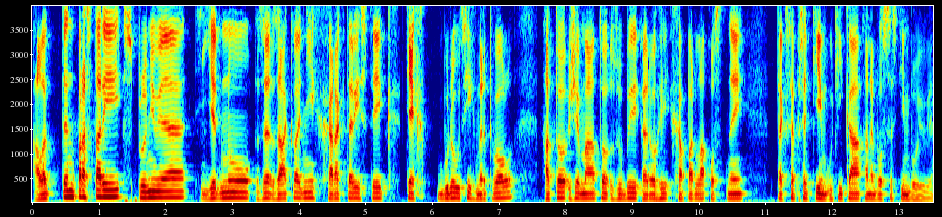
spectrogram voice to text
Ale ten prastarý splňuje jednu ze základních charakteristik těch budoucích mrtvol, a to, že má to zuby, rohy, chapadla, ostny, tak se předtím utíká, anebo se s tím bojuje.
